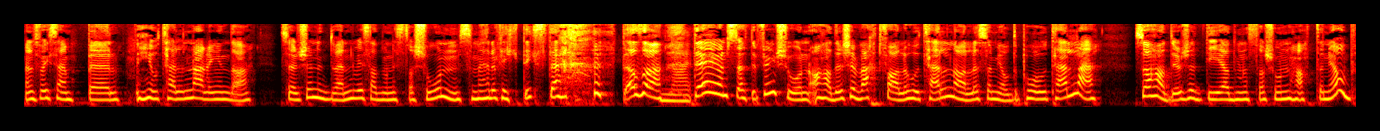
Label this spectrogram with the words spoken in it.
Men f.eks. i hotellnæringen, da, så er det ikke nødvendigvis administrasjonen som er det viktigste. altså, det er jo en støttefunksjon, og hadde det ikke vært for alle hotellene og alle som jobbet på hotellet, så hadde jo ikke de administrasjonen hatt en jobb.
